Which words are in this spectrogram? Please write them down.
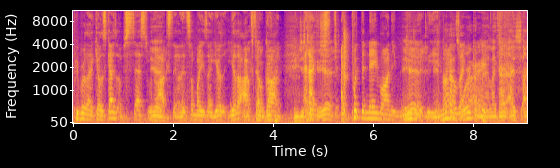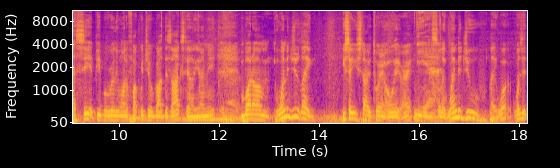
people are like, "Yo, this guy's obsessed with Yeah. oxtail," and somebody's like, "You're the, you're the oxtail, Oxtail god," god. You just and take I it, just yeah. I put the name on immediately. Yeah, and no, I it's was like, working, "Alright." man. Like I, I, I see it. People really want to fuck with you about this oxtail. You know what I mean? Yeah. But um, when did you like? You say you started Twitter in 08, right? Yeah. So like, when did you like? What was it?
